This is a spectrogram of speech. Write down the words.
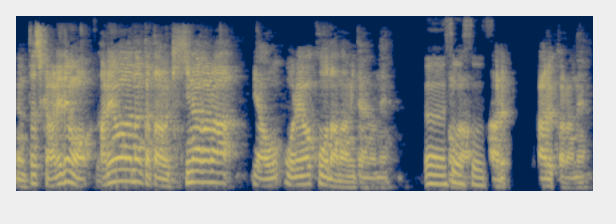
でも確かあれでも、あれはなんか多分聞きながら、いや、お俺はこうだな、みたいなね。うん、そうそうそう。ある、あるからね。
